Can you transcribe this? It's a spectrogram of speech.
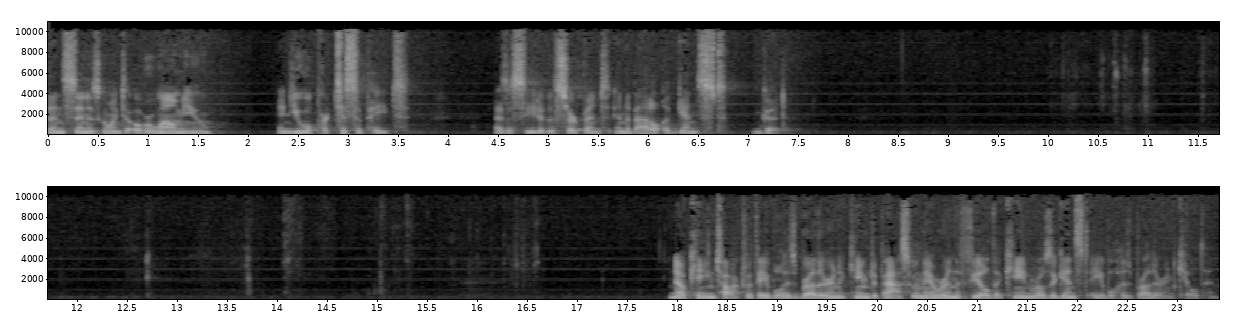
then sin is going to overwhelm you and you will participate as a seed of the serpent in the battle against good. Now Cain talked with Abel his brother, and it came to pass when they were in the field that Cain rose against Abel his brother and killed him.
